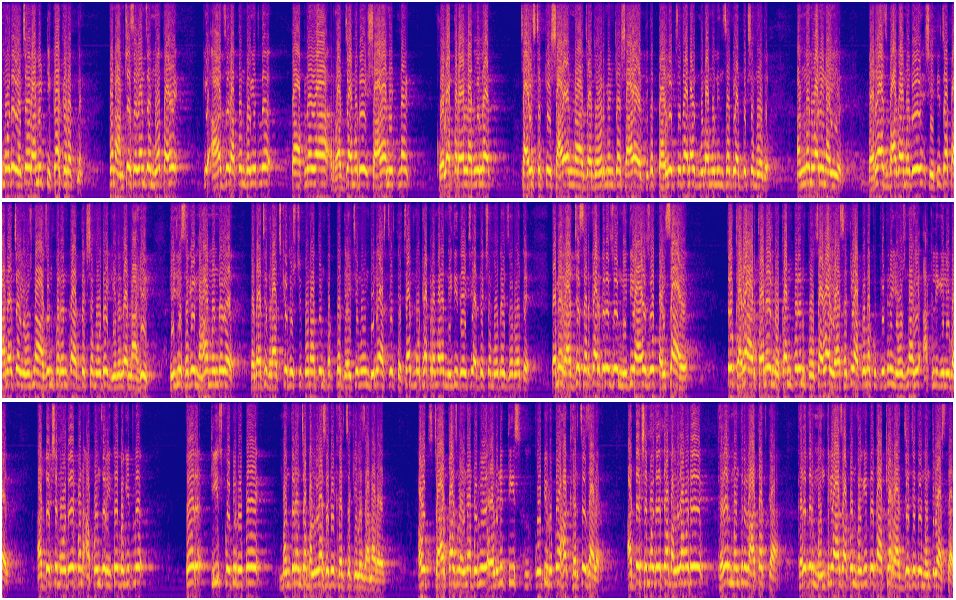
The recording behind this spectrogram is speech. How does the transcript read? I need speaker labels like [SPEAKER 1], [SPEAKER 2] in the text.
[SPEAKER 1] महोदय याच्यावर आम्ही टीका करत नाही. पण आमच्या सगळ्यांचं मत आहे की आज जर आपण बघितलं तर आपल्या या राज्यामध्ये शाळा नीट नाहीत खोल्या पडायला लागलेल्या आहेत. चाळीस टक्के शाळांना ज्या गव्हर्नमेंटच्या शाळा आहेत तिथं टॉयलेट सुद्धा नाहीत मुला मुलींसाठी अध्यक्ष महोदय. अंगणवाडी नाहीये बऱ्याच भागामध्ये शेतीच्या पाण्याच्या योजना अजूनपर्यंत अध्यक्ष महोदय गेलेल्या नाहीत. ही जी सगळी महामंडळं कदाचित राजकीय दृष्टिकोनातून फक्त द्यायचे म्हणून दिले असतील त्याच्यात मोठ्या प्रमाणात निधी द्यायची अध्यक्ष महोदय जरूरत आहे. त्यामुळे राज्य सरकारकडे जो निधी आहे जो पैसा आहे तो खऱ्या अर्थाने लोकांपर्यंत पोचावा यासाठी आपल्याला कुठली तरी योजना ही आखली गेली पाहिजे. अध्यक्ष महोदय पण आपण जर इथं बघितलं तर तीस कोटी रुपये मंत्र्यांच्या बंगल्यासाठी खर्च केले जाणार आहेत. अहो चार पाच महिन्यापूर्वी ऑलरेडी तीस कोटी रुपये हा खर्च झाला. अध्यक्ष महोदय त्या बंगल्यामध्ये खरंच मंत्री राहतात का? खरं तर मंत्री आज आपण बघितलं तर अख्ख्या राज्याचे ते मंत्री असतात.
